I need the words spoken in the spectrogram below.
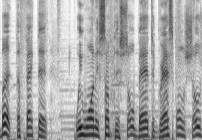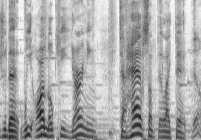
But the fact that we wanted something so bad to grasp on shows you that we are low key yearning to have something like that. Yeah.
